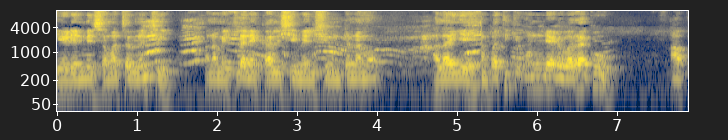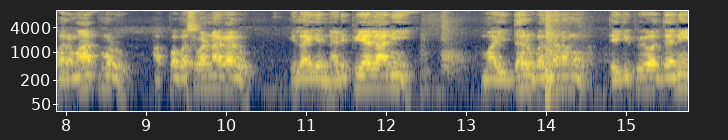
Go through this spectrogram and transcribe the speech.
ఏడెనిమిది సంవత్సరాల నుంచి మనం ఇట్లనే కలిసి మెలిసి ఉంటున్నాము. అలాగే బతికి ఉండే వరకు ఆ పరమాత్ముడు అప్ప బసవಣ್ణ గారు ఇలాగే నడిపియాలని మా ఇద్దరు బంధనము తెగిపోవద్దని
